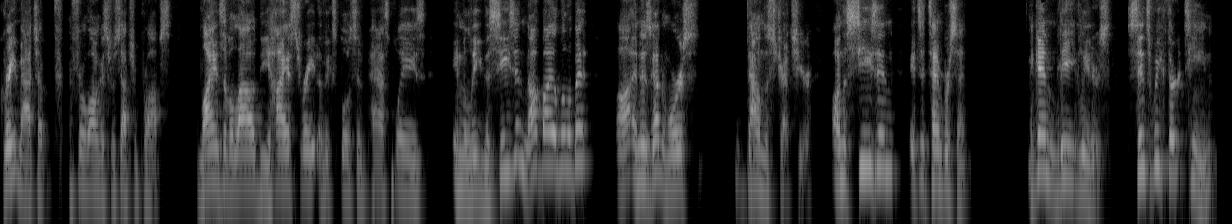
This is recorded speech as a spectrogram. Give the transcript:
Great matchup for longest reception props. Lions have allowed the highest rate of explosive pass plays in the league this season, not by a little bit, uh, and has gotten worse down the stretch here. On the season, it's at 10%. Again, league leaders since week 13,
